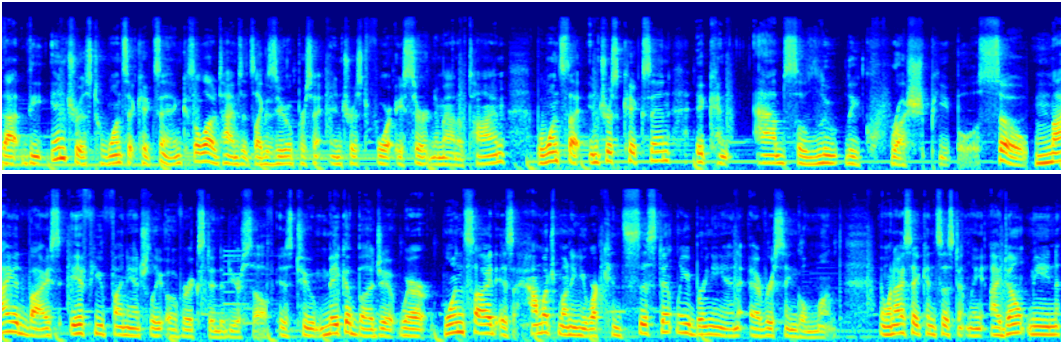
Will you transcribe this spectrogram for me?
that the interest, once it kicks in, because a lot of times it's like 0% interest for a certain amount of time, but once that interest kicks in, it can absolutely crush people. So my advice, if you financially overextended yourself, is to make a budget where one side is how much money you are consistently bringing in every single month. And when I say consistently, I don't mean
